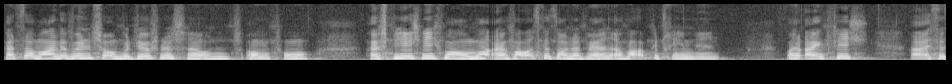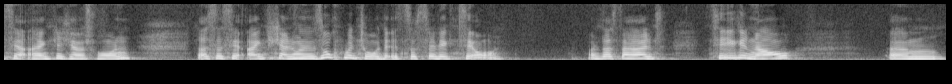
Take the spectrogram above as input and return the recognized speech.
ganz normale Wünsche und Bedürfnisse und irgendwo verstehe ich nicht, warum wir einfach ausgesondert werden, einfach abgetrieben werden. Weil eigentlich ist es ja eigentlich ja schon, dass es ja eigentlich ja nur eine Suchmethode ist zur Selektion. Und dass da halt zielgenau, ähm,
